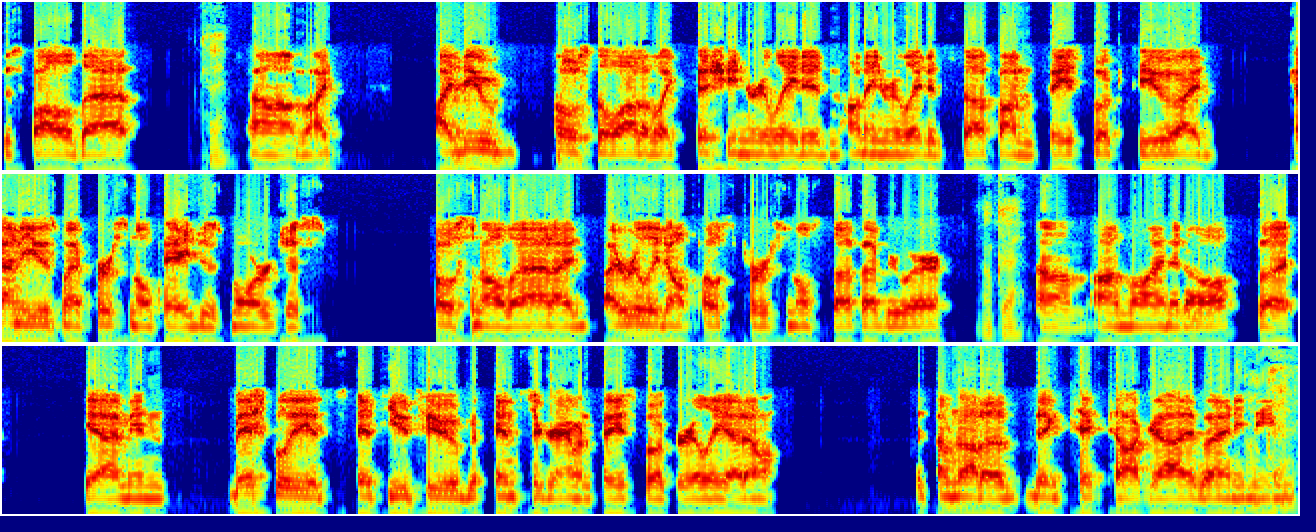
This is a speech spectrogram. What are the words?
just follow that. Okay. Um, I I do post a lot of like fishing related and hunting related stuff on Facebook too. I kind of use my personal page as more just posting all that. I I really don't post personal stuff everywhere Okay. um, online at all. But yeah, I mean, basically it's it's YouTube, Instagram, and Facebook. Really, I don't. I'm not a big TikTok guy by any Okay. means.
